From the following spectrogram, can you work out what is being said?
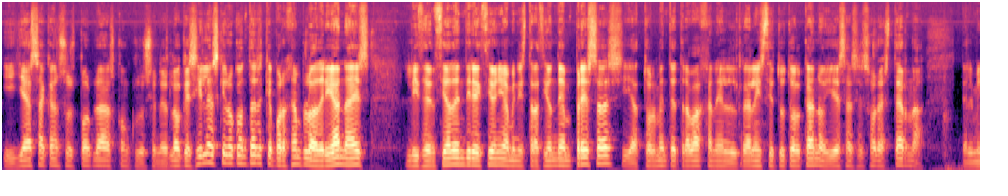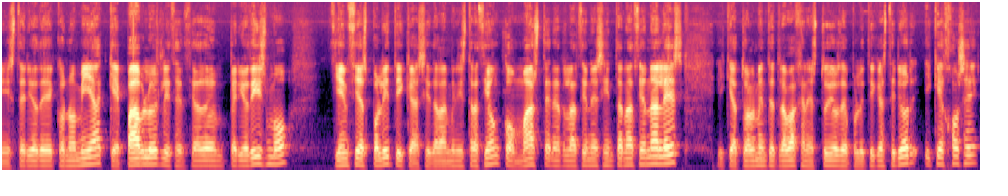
y ya sacan sus propias conclusiones. Lo que sí les quiero contar es que, por ejemplo, Adriana es licenciada en Dirección y Administración de Empresas y actualmente trabaja en el Real Instituto Elcano y es asesora externa del Ministerio de Economía, que Pablo es licenciado en Periodismo, Ciencias Políticas y de la Administración con máster en Relaciones Internacionales y que actualmente trabaja en estudios de política exterior y que José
